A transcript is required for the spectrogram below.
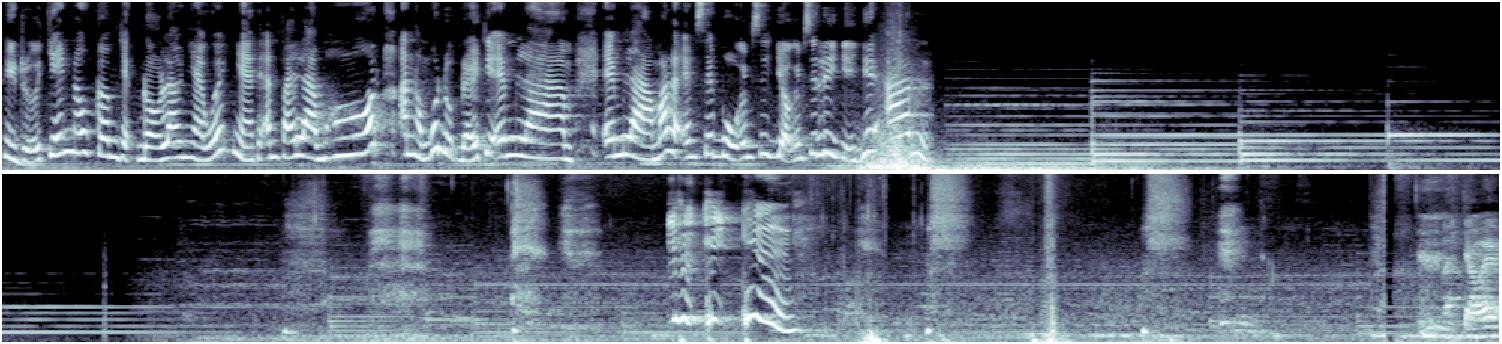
thì rửa chén nấu cơm giặt đồ lau nhà quét nhà thì anh phải làm hết. Anh không có được để cho em làm. Em làm á là em sẽ buồn em sẽ giận em sẽ ly dị với anh. Chào em.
